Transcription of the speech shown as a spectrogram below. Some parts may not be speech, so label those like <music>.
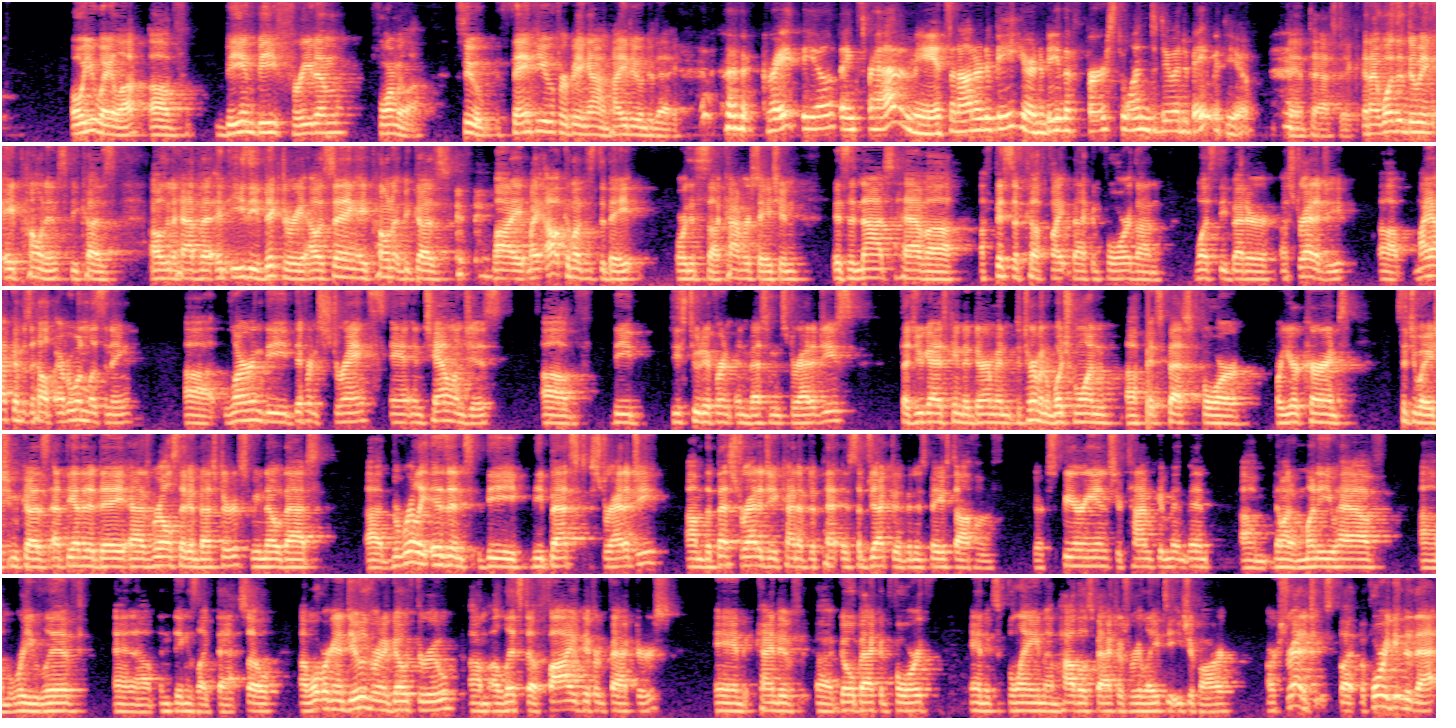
Hoyuela of B and B Freedom Formula. Sue, thank you for being on. How you doing today? <laughs> Great, Theo. Thanks for having me. It's an honor to be here, to be the first one to do a debate with you. Fantastic. And I wasn't doing opponents because I was going to have a, an easy victory. I was saying opponent because my, my outcome of this debate or this uh, conversation is to not have a, a fisticuff fight back and forth on what's the better uh, strategy. Uh, my outcome is to help everyone listening uh, learn the different strengths and, and challenges of the these two different investment strategies that you guys can determine determine which one uh, fits best for for your current situation. Because at the end of the day, as real estate investors, we know that uh, there really isn't the the best strategy. Um, the best strategy kind of depend is subjective and is based off of your experience, your time commitment, um, the amount of money you have, um, where you live, and uh, and things like that. So. Um, what we're going to do is we're going to go through um, a list of five different factors and kind of uh, go back and forth and explain um, how those factors relate to each of our, our strategies. But before we get into that,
